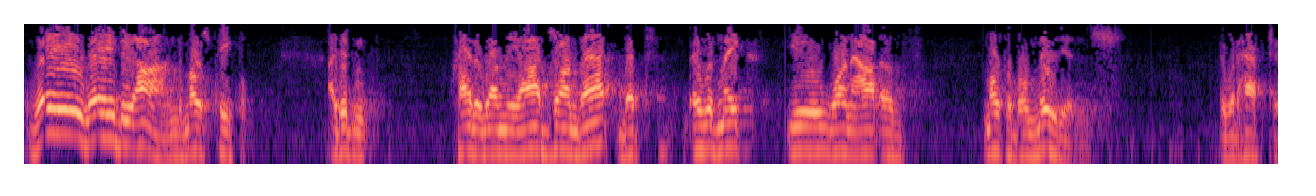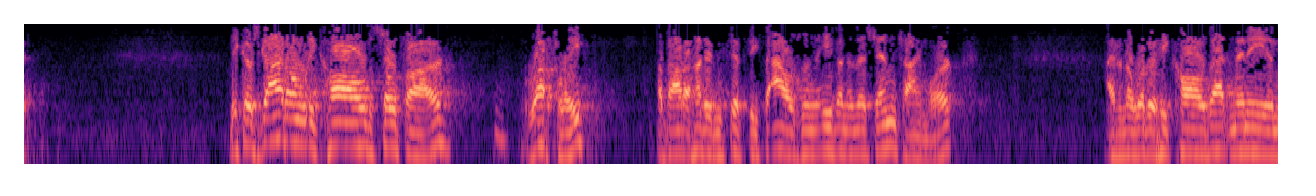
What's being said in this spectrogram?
way, way beyond most people. I didn't try to run the odds on that, but it would make you one out of multiple millions. It would have to. Because God only called so far, roughly, about 150,000 even in this end time work. I don't know whether he called that many in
